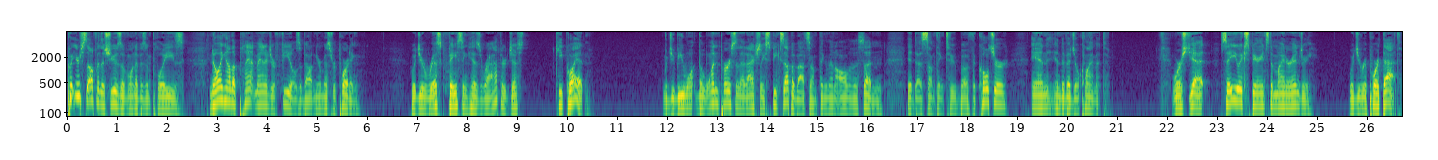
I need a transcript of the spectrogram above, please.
Put yourself in the shoes of one of his employees, knowing how the plant manager feels about near miss reporting. Would you risk facing his wrath or just keep quiet? Would you be one, the one person that actually speaks up about something, and then all of a sudden it does something to both the culture and individual climate? Worst yet, say you experienced a minor injury. Would you report that?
